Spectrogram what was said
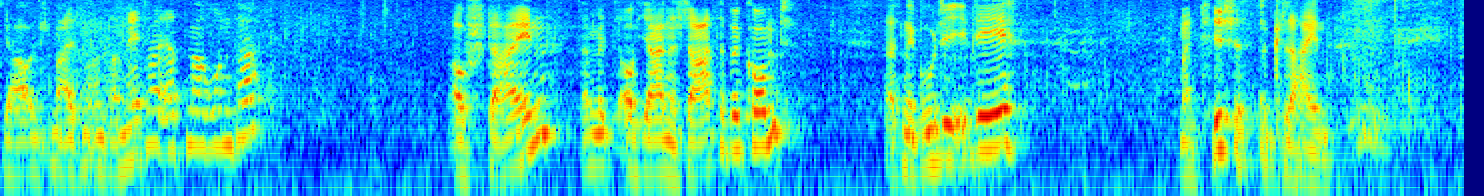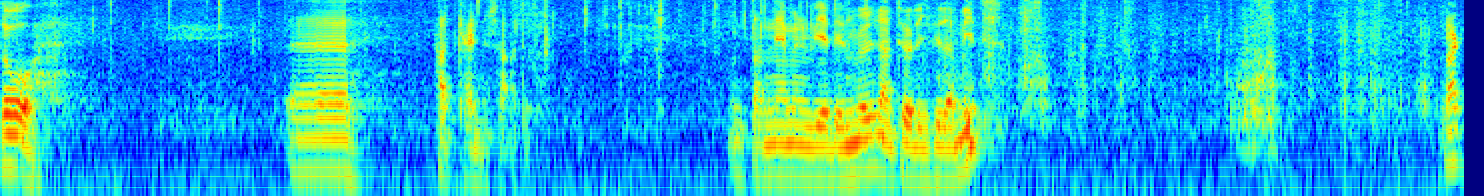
Ja, und schmeißen unser Messer erstmal runter auf Stein, damit es auch ja eine Scharte bekommt. Das ist eine gute Idee. Mein Tisch ist zu klein. So. Äh, hat keine Scharte. Und dann nehmen wir den Müll natürlich wieder mit. Zack.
